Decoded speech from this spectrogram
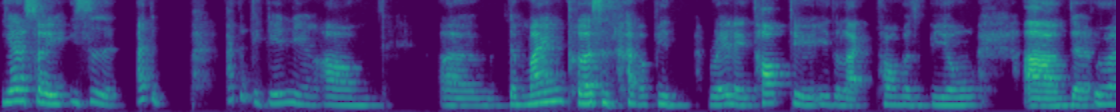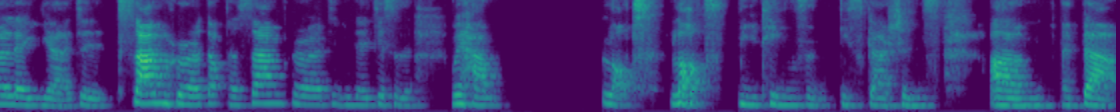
yeah, so it's uh, at the at the beginning, um, um, the main person I've been really talked to is like Thomas Beale, um, the early yeah, the Sam Heard, Dr. Sam Heard, you know, just we have lots, lots meetings and discussions um, about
